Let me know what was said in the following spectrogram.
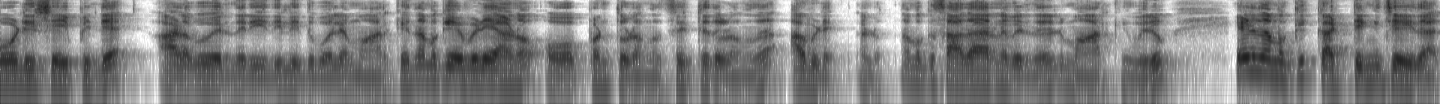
ബോഡി ഷേപ്പിന്റെ അളവ് വരുന്ന രീതിയിൽ ഇതുപോലെ മാർക്ക് ചെയ്ത് നമുക്ക് എവിടെയാണോ ഓപ്പൺ തുടങ്ങുന്നത് സ്ലിറ്റ് തുടങ്ങുന്നത് അവിടെ. കണ്ടു നമുക്ക് സാധാരണ വരുന്ന ഒരു മാർക്കിംഗ് വരും. ഇനി നമുക്ക് കട്ടിങ് ചെയ്താൽ.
